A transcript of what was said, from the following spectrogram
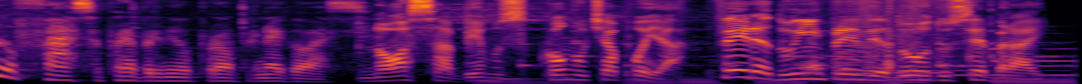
Como eu faço para abrir meu próprio negócio? Nós sabemos como te apoiar. Feira do Empreendedor do Sebrae.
